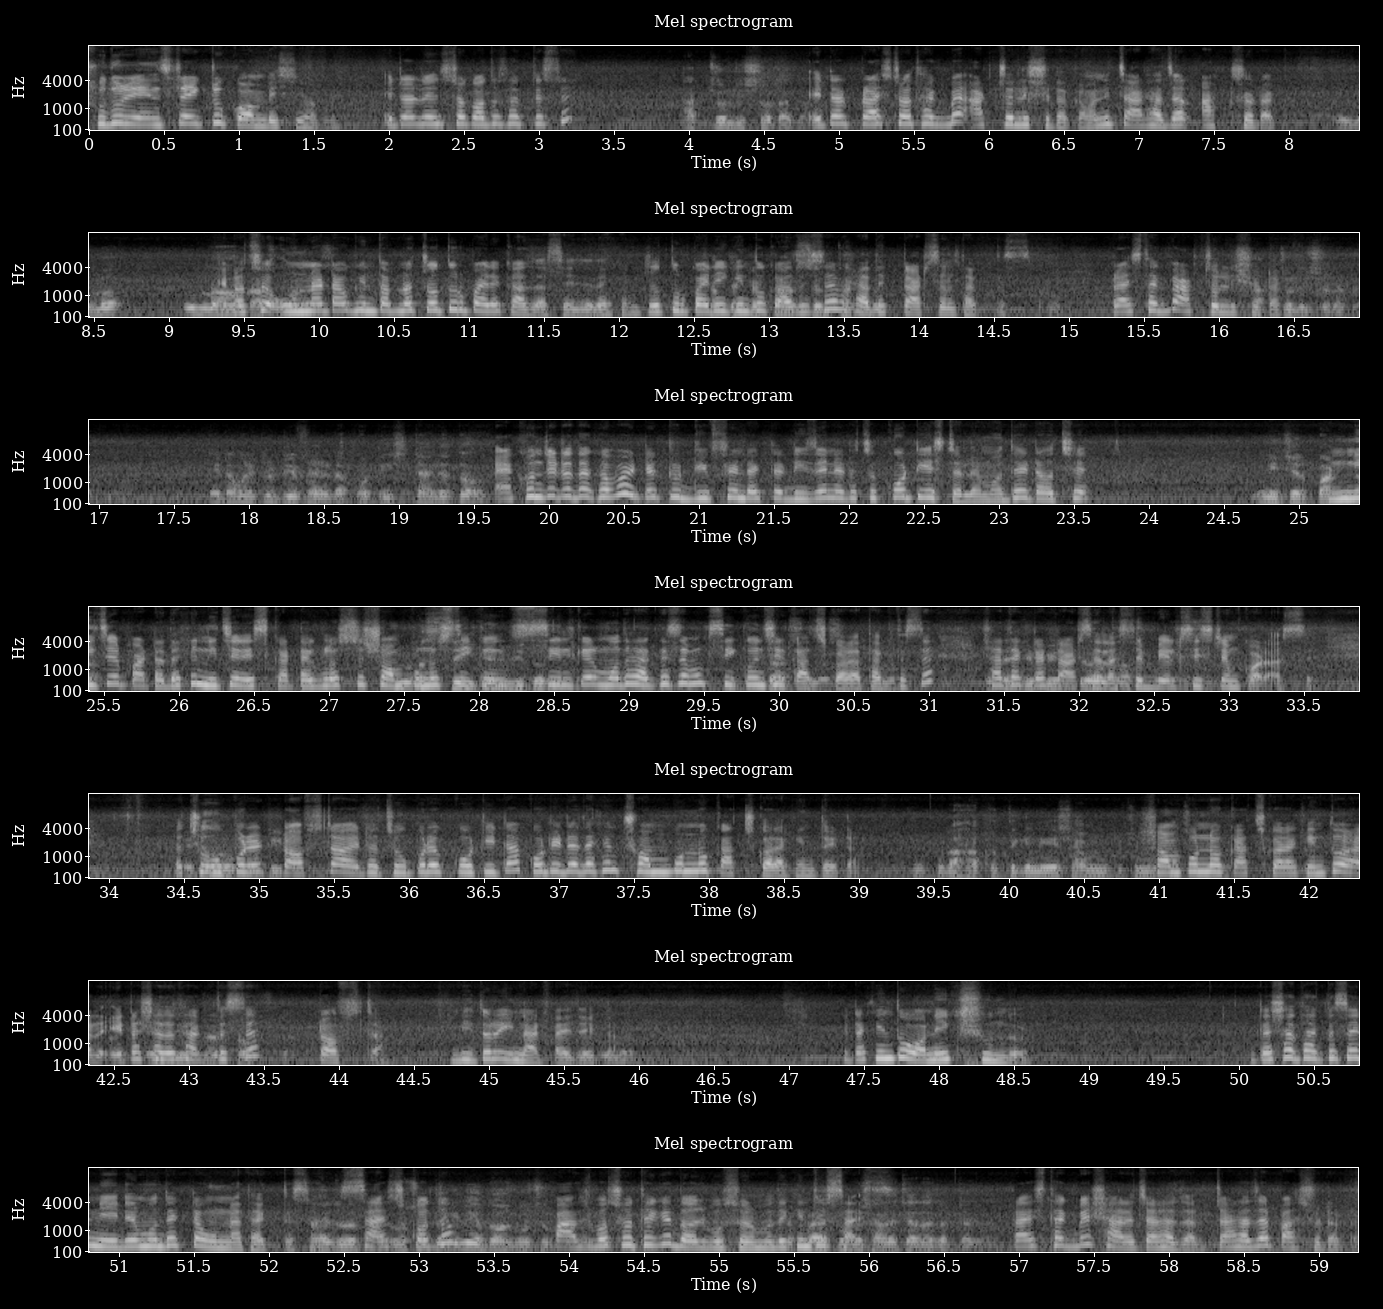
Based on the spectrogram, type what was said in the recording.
শুধু রেঞ্জটা একটু কম বেশি হবে। এটার রেঞ্জটা কত থাকতেছে? আটচল্লিশশো টাকা। এটার প্রাইসটাও থাকবে আটচল্লিশশো টাকা মানে চার হাজার আটশো টাকা। এগুলো এটা হচ্ছে উন্নাটাও কিন্তু আপনার চতুর্পাইরে কাজ আছে এই যে দেখেন। চতুর্পাইরে কিন্তু কাজ আছে। সাথে টার্সেল থাকতেছে। প্রাইস থাকবে আটচল্লিশশো টাকা। আটচল্লিশশো টাকা। এটা আবার একটু ডিফারেন্ট এটা কোটি স্টাইলে তো? এখন যেটা দেখাবো এটা একটু ডিফারেন্ট একটা ডিজাইন এটা হচ্ছে কোটি স্টাইলের মধ্যে এটা হচ্ছে নিচের পাট নিচের পাটা দেখেন নিচের স্কার্টটা এগুলো হচ্ছে সম্পূর্ণ। সিল্কের মধ্যে থাকতেছে এবং সিকোয়েন্সের কাজ করা থাকতেছে। সাথে একটা টার্সেল আছে বেল্ট সিস্টেম করা আছে। এটা হচ্ছে উপরের টপসটা এটা হচ্ছে উপরের কোটিটা। কোটিটা দেখেন সম্পূর্ণ কাজ করা কিন্তু এটা। পুরো হাতা থেকে নিয়ে সামনে পিছনে সম্পূর্ণ কাজ করা কিন্তু আর এটার সাথে থাকতেছে টপসটা। টপসটা ভিতরে ইনারটাই যেটা এটা কিন্তু অনেক সুন্দর। এটার সাথে থাকতেছে নেডের মধ্যে একটা উন্না থাকতেছে। সাইজ কত? পাঁচ বছর থেকে দশ বছরের মধ্যে কিন্তু সাইজ প্রাইস থাকবে সাড়ে চার হাজার চার হাজার পাঁচশো টাকা।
